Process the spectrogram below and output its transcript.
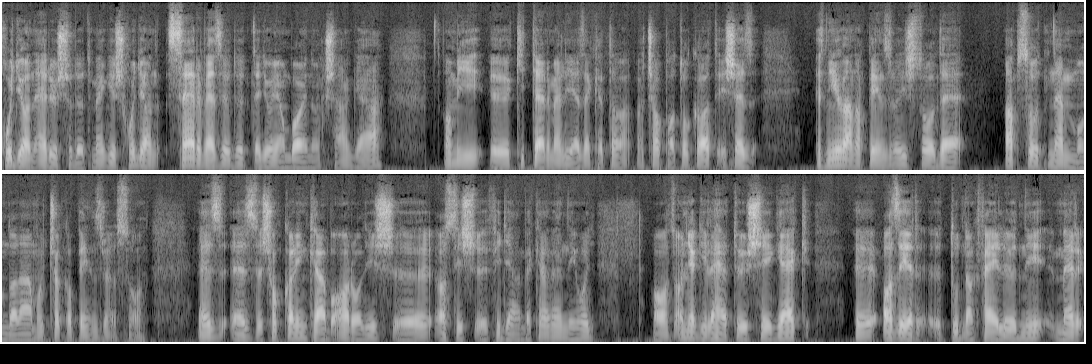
hogyan erősödött meg, és hogyan szerveződött egy olyan bajnokságá, ami kitermeli ezeket a, a csapatokat, és ez, ez nyilván a pénzről is szól, de abszolút nem mondanám, hogy csak a pénzről szól. Ez, ez sokkal inkább arról is, azt is figyelembe kell venni, hogy az anyagi lehetőségek azért tudnak fejlődni, mert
